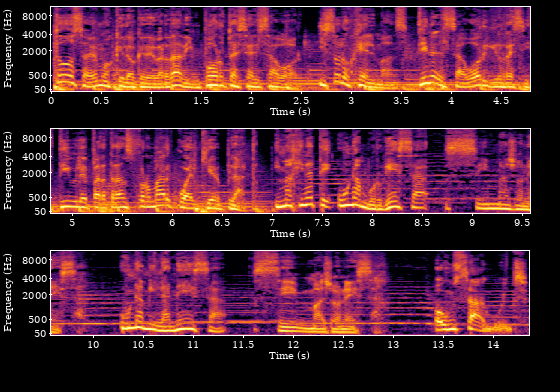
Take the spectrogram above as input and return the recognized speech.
Todos sabemos que lo que de verdad importa es el sabor. Y solo Hellmann's tiene el sabor irresistible para transformar cualquier plato. Imagínate una hamburguesa sin mayonesa. Una milanesa sin mayonesa. O un sándwich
